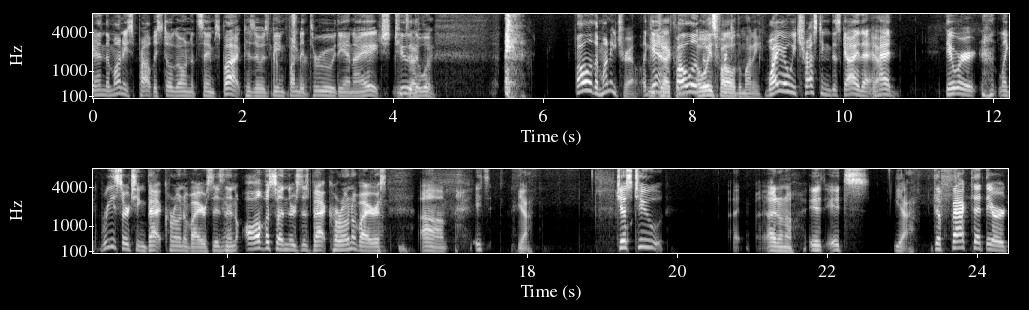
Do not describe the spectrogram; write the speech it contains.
And the money's probably still going to the same spot because it was being Oh, funded sure. through the NIH to the. exactly. Follow the money trail again. exactly. Follow Always the follow the money. Why are we trusting this guy that Yeah. had? They were like researching bat coronaviruses, Yeah. and then all of a sudden there's this bat coronavirus. Um, it's Yeah. just to. I, I don't know. It, it's Yeah. the fact that they're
